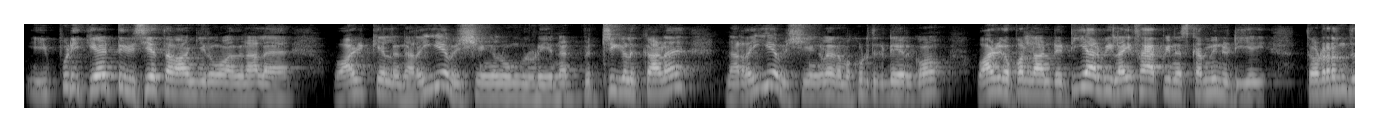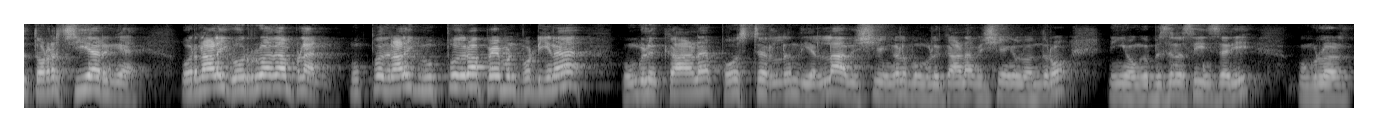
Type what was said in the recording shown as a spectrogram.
இப்படி கேட்டு விஷயத்தை வாங்கிடுவோம் அதனால் வாழ்க்கையில் நிறைய விஷயங்கள் உங்களுடைய நட்பெற்றிகளுக்கான நிறைய விஷயங்களை நம்ம கொடுத்துக்கிட்டே இருக்கோம். வாழ்க பல்லாண்டு. டிஆர்பி லைஃப் ஹாப்பினஸ் கம்யூனிட்டியை தொடர்ந்து தொடர்ச்சியாக இருங்க. ஒரு நாளைக்கு ஒரு ரூபா தான் பிளான் முப்பது நாளைக்கு முப்பது ரூபா பேமெண்ட் போட்டிங்கன்னா உங்களுக்கான போஸ்டர்லேருந்து எல்லா விஷயங்களும் உங்களுக்கான விஷயங்கள் வந்துடும் நீங்கள் உங்கள் பிஸ்னஸையும் சரி உங்களோட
